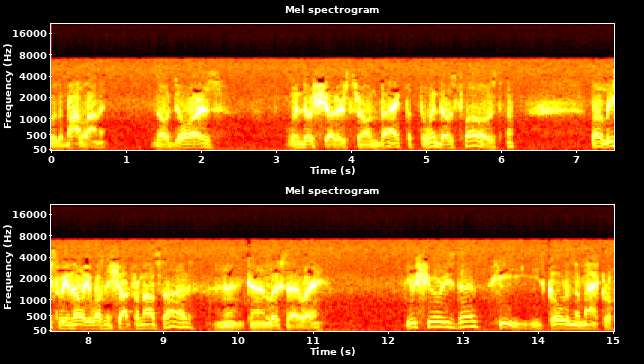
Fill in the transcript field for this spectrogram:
with a bottle on it. No doors. Window shutters thrown back, but the window's closed. well, at least we know he wasn't shot from outside. Yeah, it kind of looks that way. You sure he's dead? He, he's cold in the mackerel.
